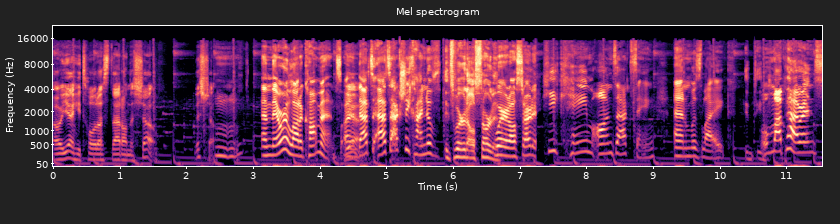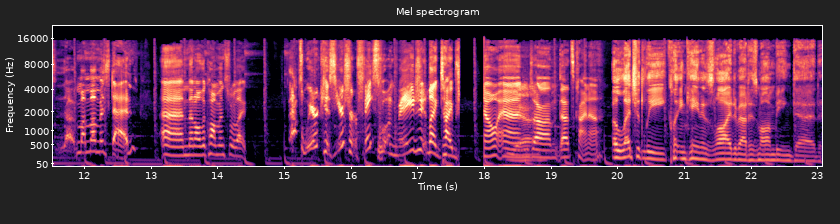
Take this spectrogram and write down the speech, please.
Oh yeah, he told us that on the show, this show. Mhm. And there were a lot of comments. I- Yeah. that's that's actually kind of It's where it all started. where it all started. He came on Zach Sang and was like, "Well, my parents, uh, my mom is dead," and then all the comments were like, "That's weird because here's her Facebook page," like type, you know. And Yeah. um, that's kind of allegedly Clinton Kane has lied about his mom being dead.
